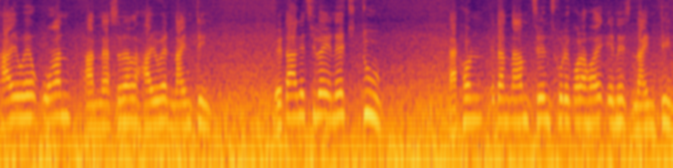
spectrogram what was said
হাইওয়ে ওয়ান আর ন্যাশনাল হাইওয়ে নাইনটিন। এটা আগে ছিল এনএইচ টু। এখন এটার নাম চেঞ্জ করে করা হয় এনএইচ নাইনটিন।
